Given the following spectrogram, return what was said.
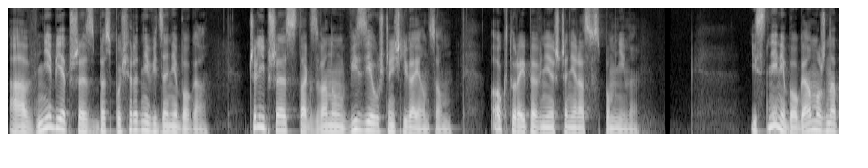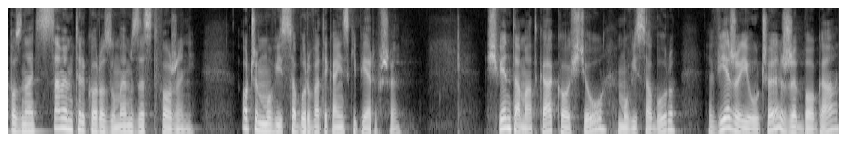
a w niebie przez bezpośrednie widzenie Boga, czyli przez tak zwaną wizję uszczęśliwiającą, o której pewnie jeszcze nieraz wspomnimy. Istnienie Boga można poznać samym tylko rozumem ze stworzeń, o czym mówi Sobór Watykański I. Święta Matka, Kościół, mówi Sobór, wierzy i uczy, że Boga,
